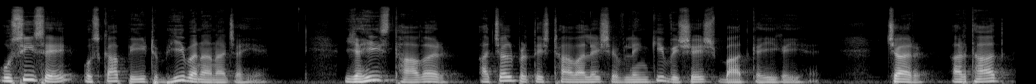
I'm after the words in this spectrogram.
उसी से उसका पीठ भी बनाना चाहिए। यही स्थावर अचल प्रतिष्ठा वाले शिवलिंग की विशेष बात कही गई है। चर, अर्थात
